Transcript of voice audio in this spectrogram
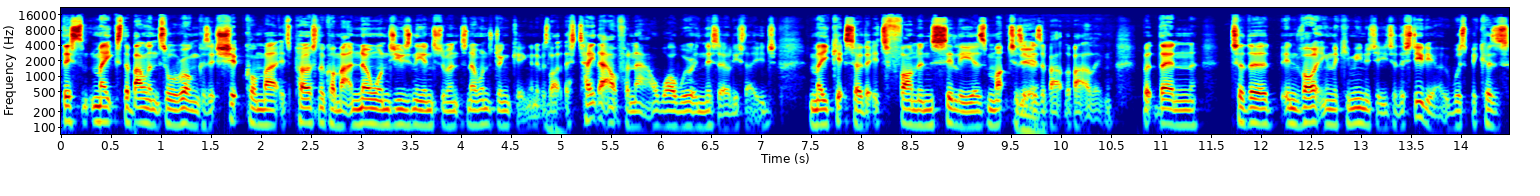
this makes the balance all wrong because it's ship combat, it's personal combat, and no one's using the instruments, no one's drinking, and it was like let's take that out for now while we're in this early stage, make it so that it's fun and silly as much as it Yeah. is about the battling, but then to the inviting the community to the studio was because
